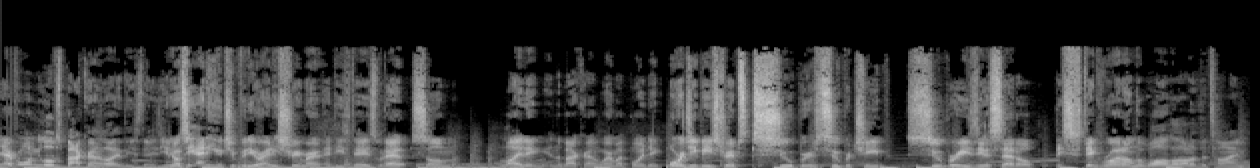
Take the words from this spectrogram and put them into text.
everyone loves background lighting these days. You don't see any youtube video or any streamer these days without some lighting in the background. Where am I pointing? RGB strips, super, super cheap, super easy to set up. They stick right on the wall a lot of the time.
